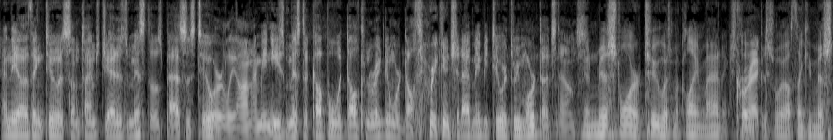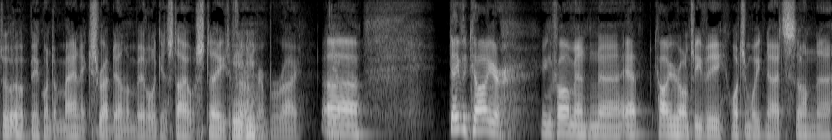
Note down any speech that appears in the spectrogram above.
And the other thing too is sometimes Jett has missed those passes too early on. I mean, he's missed a couple with Dalton Rigdon where Dalton Rigdon should have maybe two or three more touchdowns. And missed one or two with McLane Mannix Correct. as well. I think he missed a, a big one to Mannix right down the middle against Iowa State, if Mm-hmm. I remember right. Uh, David Collier, you can follow him in, uh, at Collier on TV, watching weeknights on uh,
